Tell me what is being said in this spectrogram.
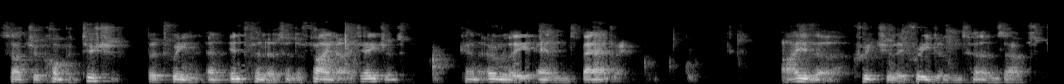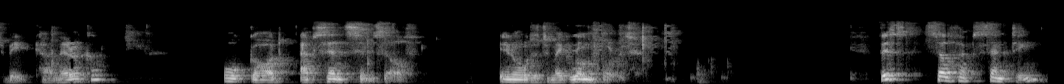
Such a competition between an infinite and a finite agent can only end badly. Either creaturely freedom turns out to be chimerical, or God absents himself in order to make room for it. This self-absenting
